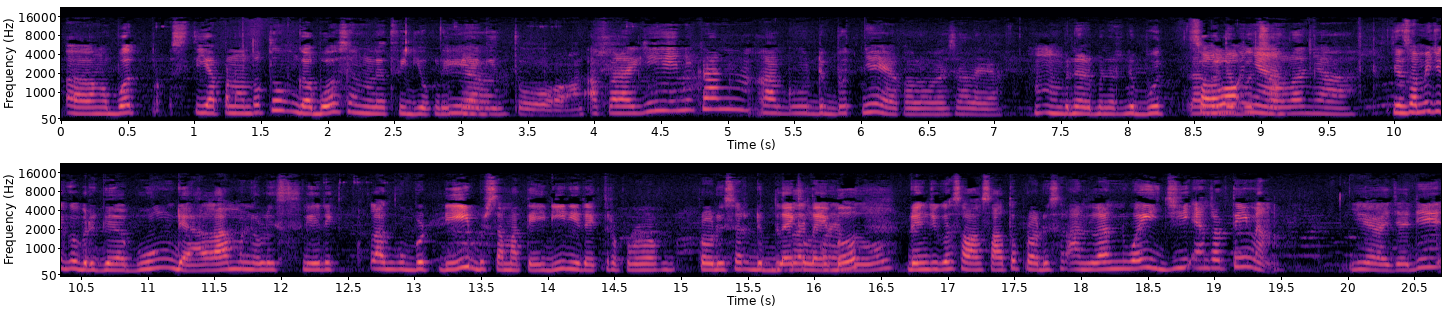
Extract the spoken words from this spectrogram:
eh, ngebuat setiap penonton tuh nggak bosan ngeliat video klipnya Iya. gitu Apalagi ini kan lagu debutnya ya kalau nggak salah ya. Bener-bener debut Lagu debut solonya solonya. John Sami juga bergabung dalam menulis lirik lagu Birthday bersama Teddy, direktur pro- produser The Black, Black Label, Label. dan juga salah satu produser andalan YG Entertainment. Iya, jadi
